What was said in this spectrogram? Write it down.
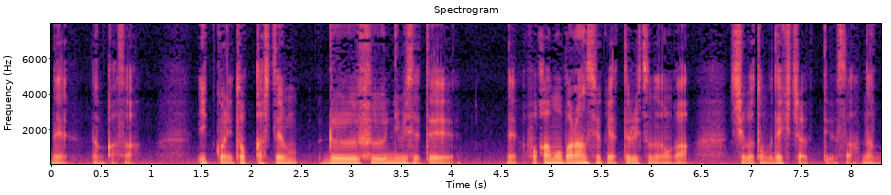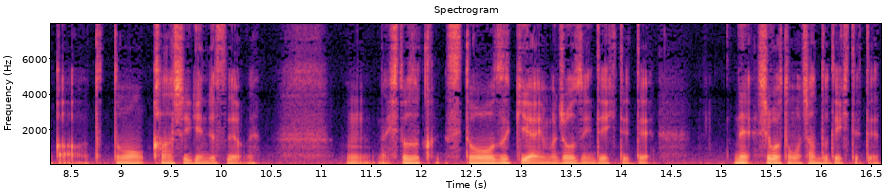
ね、なんかさ、一個に特化してる風に見せて、ね、他もバランスよくやってる人の方が仕事もできちゃうっていうさ、なんか、とっても悲しい現実だよね。うん。人づく、人付き合いも上手にできてて、ね、仕事もちゃんとできてて、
